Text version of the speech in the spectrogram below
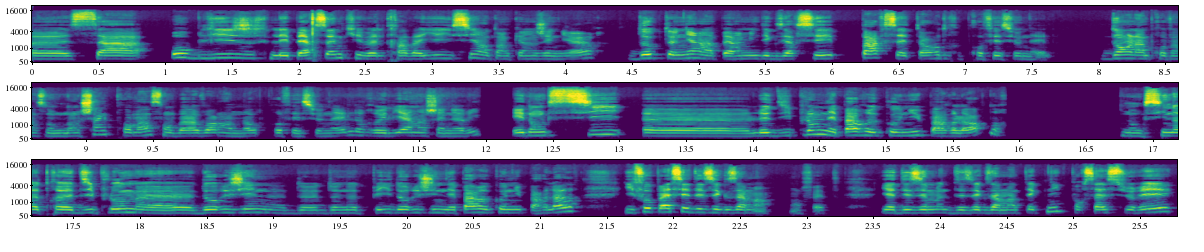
euh, ça oblige les personnes qui veulent travailler ici en tant qu'ingénieurs d'obtenir un permis d'exercer par cet ordre professionnel dans la province. Donc, dans chaque province, on va avoir un ordre professionnel relié à l'ingénierie. Et donc, si euh, le diplôme n'est pas reconnu par l'ordre, donc si notre diplôme euh, d'origine de, notre pays d'origine n'est pas reconnu par l'ordre, il faut passer des examens en fait. Il y a des, examens techniques pour s'assurer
